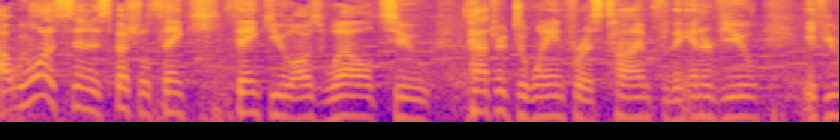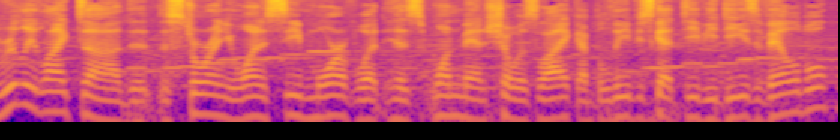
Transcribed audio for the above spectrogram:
Uh, we want to send a special thank thank you as well to Patrick Dewane for his time for the interview. If you really liked uh, the, the story and you want to see more of what his one man show is like, I believe he's got DVDs available.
